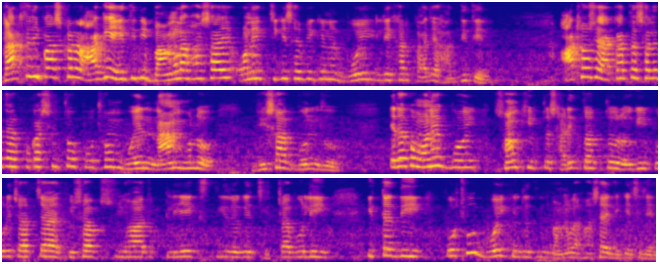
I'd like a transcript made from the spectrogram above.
ডাক্তারি পাশ করার আগে তিনি বাংলা ভাষায় অনেক চিকিৎসা বিজ্ঞানের বই লেখার কাজে হাত দিতেন। আঠারোশো একাত্তর সালে তার প্রকাশিত প্রথম বইয়ের নাম হলো ভিষক বন্ধু। এরকম অনেক বই, সংক্ষিপ্ত শারীরতত্ত্ব রোগী পরিচর্যা, কৃষক সুহদ প্লেগ স্ত্রী রোগের চিত্রাবলী ইত্যাদি প্রচুর বই কিন্তু তিনি বাংলা ভাষায় লিখেছিলেন।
